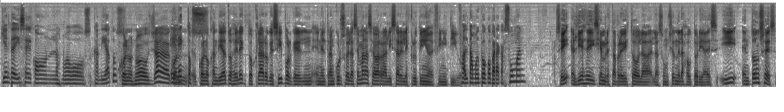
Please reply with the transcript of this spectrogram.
¿Quién te dice con los nuevos candidatos? Con los nuevos, ya con, Electos. con los candidatos electos, claro que sí, porque en, en el transcurso de la semana se va a realizar el escrutinio definitivo. Falta muy poco para que asuman. Sí, el 10 de diciembre está previsto la, la asunción de las autoridades. Y entonces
